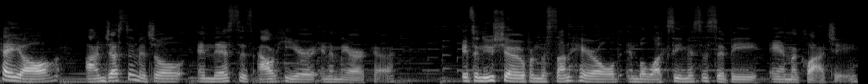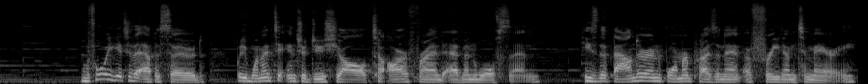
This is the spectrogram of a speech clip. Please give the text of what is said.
Hey y'all, I'm Justin Mitchell, and this is Out Here in America. It's a new show from the Sun Herald in Biloxi, Mississippi, and McClatchy. Before we get to the episode, we wanted to introduce y'all to our friend Evan Wolfson. He's the founder and former president of Freedom to Marry.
